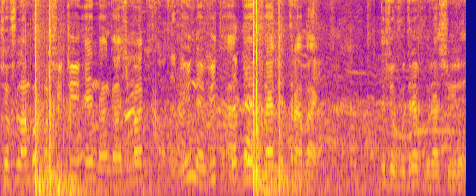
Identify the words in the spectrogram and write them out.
Ce flambeau constitue un engagement et une invite à bien faire le travail. Et je voudrais vous rassurer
